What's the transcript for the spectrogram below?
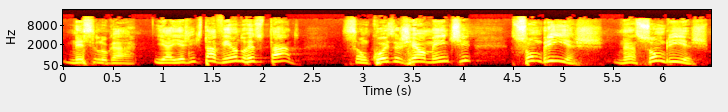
nesse lugar. E aí a gente está vendo o resultado. São coisas realmente sombrias, né? sombrias.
